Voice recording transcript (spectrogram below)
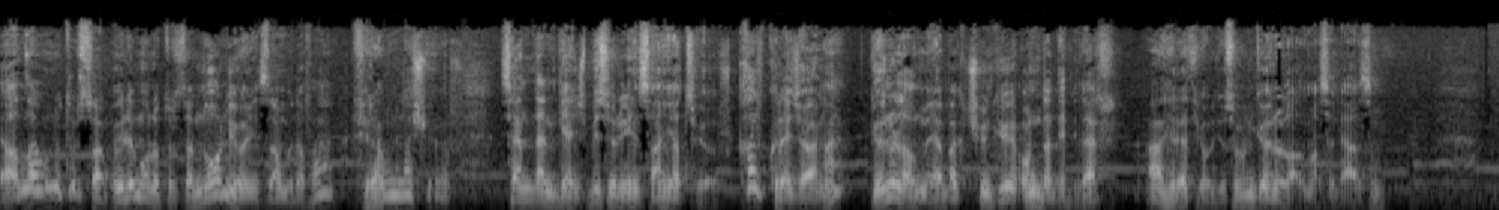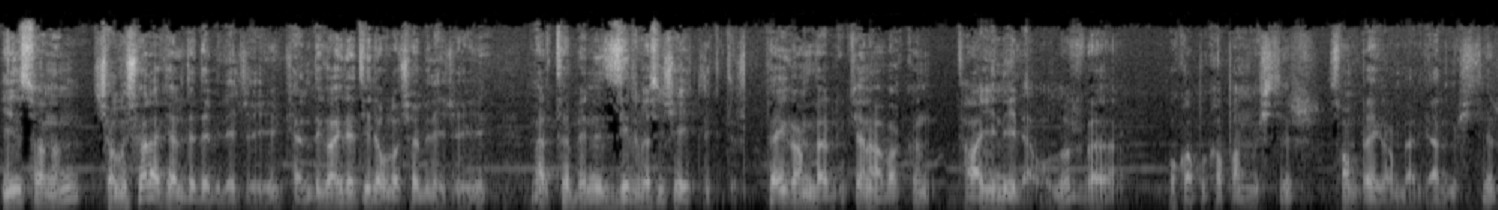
E Allah'ı unutursan, ölümü unutursan ne oluyor insan bu defa? Firavunlaşıyor. Senden genç bir sürü insan yatıyor. Kalp kıracağına gönül almaya bak çünkü onu da dediler. Ahiret yolcusunun gönül alması lazım. İnsanın çalışarak elde edebileceği, kendi gayretiyle ulaşabileceği mertebenin zirvesi şehitliktir. Peygamberlik Cenab-ı Hakk'ın tayiniyle olur ve o kapı kapanmıştır. Son peygamber gelmiştir.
